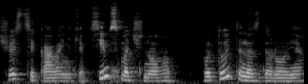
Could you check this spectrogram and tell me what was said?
щось цікавеньке. Всім смачного! Готуйте на здоров'я!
